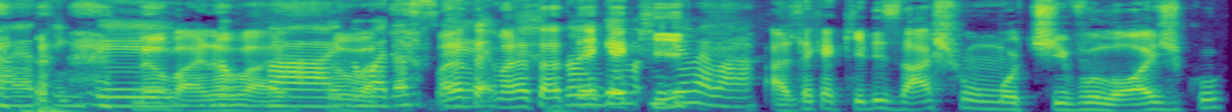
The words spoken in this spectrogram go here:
vai atender. Não vai, não, não vai, vai. Não, não vai. vai dar certo. Mas até, mas até, não, até ninguém, que aqui, até que aqui eles acham um motivo lógico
